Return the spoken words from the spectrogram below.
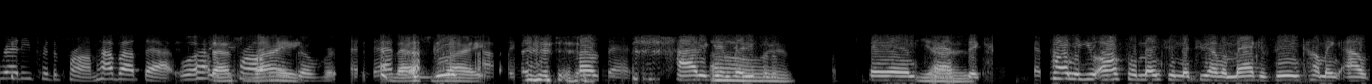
ready for the prom. How about that? We'll have That's a prom right. makeover. That's, That's a good right. topic. Love that. How to get oh, ready for the man. Fantastic. And Tanya, you also mentioned that you have a magazine coming out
